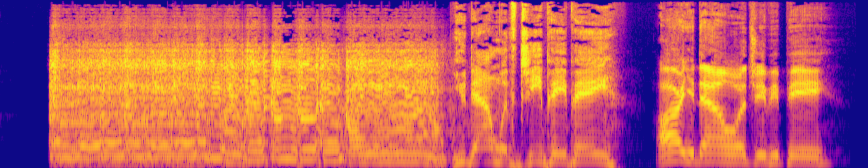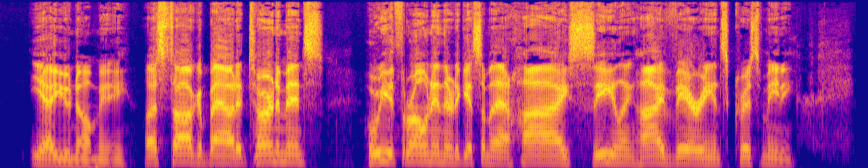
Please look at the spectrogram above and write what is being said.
You down with GPP? Are you down with GPP? Yeah, you know me. Let's talk about it. Tournaments. Who are you throwing in there to get some of that high ceiling, high variance, Chris Meaney?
